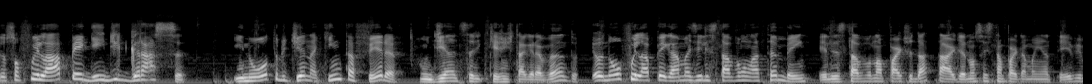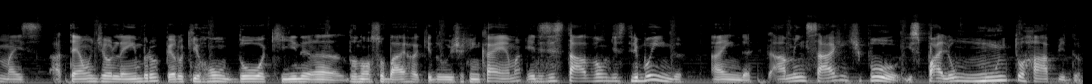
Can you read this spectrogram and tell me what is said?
Eu só fui lá, peguei de graça. E no outro dia, na quinta-feira, um dia antes que a gente tá gravando, eu não fui lá pegar, mas eles estavam lá também. Eles estavam na parte da tarde. Eu não sei se na parte da manhã teve, mas até onde eu lembro, pelo que rondou aqui né, do nosso bairro aqui do Jardim Caema, eles estavam distribuindo ainda. A mensagem, tipo, espalhou muito rápido.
